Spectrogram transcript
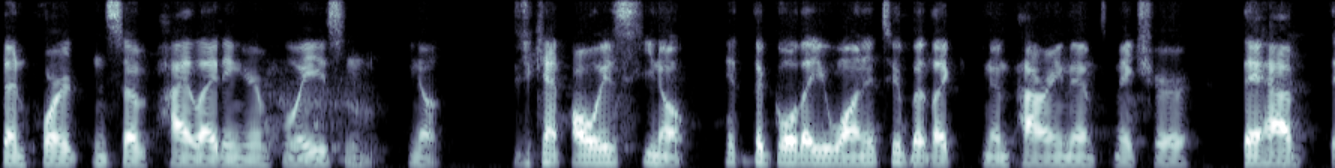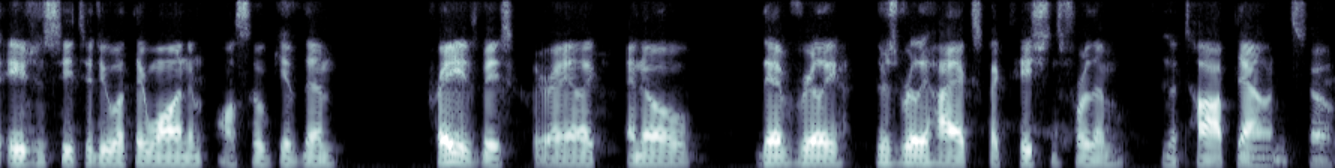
the importance of highlighting your employees, and you know, 'cause you can't always, you know, hit the goal that you wanted to, but like you know, empowering them to make sure they have the agency to do what they want, and also give them praise, basically, right? Like I know they have really, there's really high expectations for them from the top down, so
